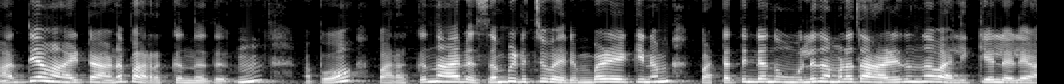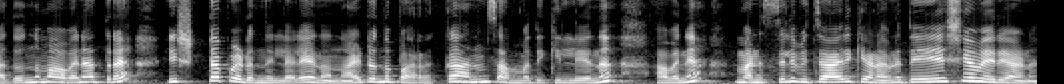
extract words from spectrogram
ആദ്യമായിട്ടാണ് പറക്കുന്നത്. അപ്പോൾ പറക്കുന്ന ആ രസം പിടിച്ച് വരുമ്പോഴേക്കിനും പട്ടത്തിന്റെ നൂൽ നമ്മൾ താഴെ നിന്ന് വലിക്കല്ലോ അല്ലേ? അതൊന്നും അവനത്ര ഇഷ്ടപ്പെടുന്നില്ല അല്ലേ? നന്നായിട്ടൊന്ന് പറക്കാനും സമ്മതിക്കില്ലേന്ന് അവന് മനസ്സിൽ വിചാരിക്കുകയാണ്. അവന് ദേഷ്യം വരികയാണ്.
